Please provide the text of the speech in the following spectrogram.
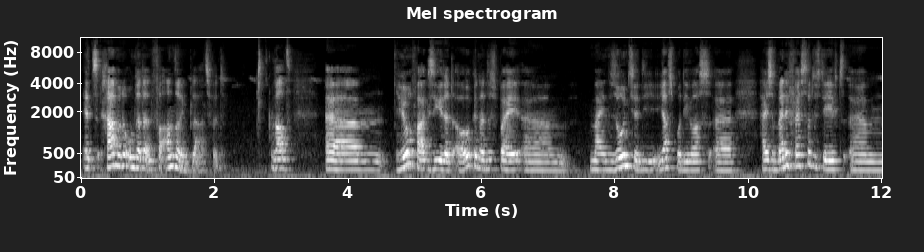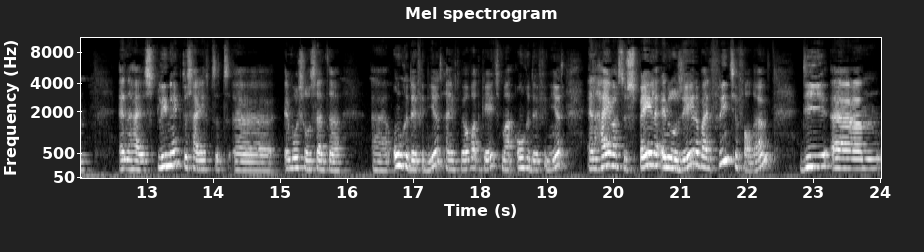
Het gaat me erom dat er een verandering plaatsvindt. Want um, heel vaak zie je dat ook, en dat is bij um, mijn zoontje, die Jasper, die was, uh, hij is een manifester, dus die heeft... Um, en hij is splenic, dus hij heeft het uh, emotional center uh, ongedefinieerd. Hij heeft wel wat gates, maar ongedefinieerd. En hij was dus spelen en logeren bij een vriendje van hem. Die, um,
